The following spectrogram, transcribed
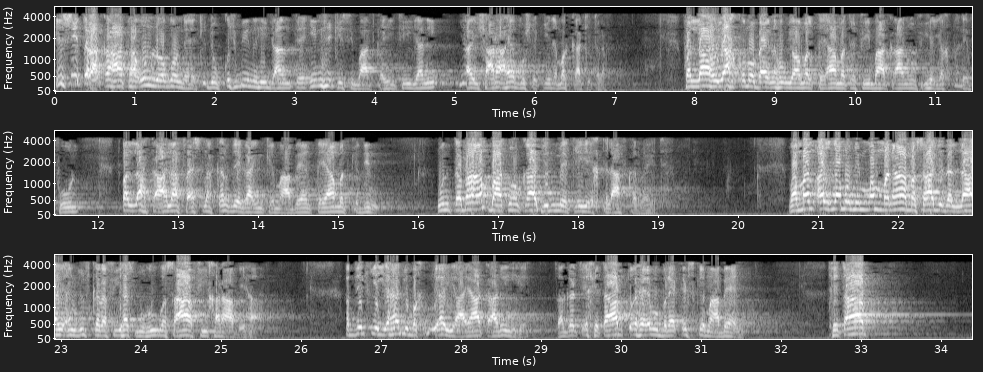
اسی طرح کہا تھا ان لوگوں نے کہ جو کچھ بھی نہیں جانتے، انہی کی سی بات کہی تھی یعنی یا اشارہ ہے مشرقین مکہ کی طرف۔ فلاح یا کم و بین یوم القیامت فیما کانو فی یختر پھول تو اللہ تعالیٰ فیصلہ کر دے گا ان کے مابین قیامت کے دن۔ ان تمام باتوں کا جن میں کہ یہ اختلاف کر رہے تھے۔ وہ من ازلم مم منا مساجد اللہ انجس کا رفیع حسم و صافی خراب اب دیکھیے، یہاں جو بخبیا یہ آیات آ رہی ہیں تو اگرچہ خطاب تو ہے وہ بریکٹس کے مابین۔ خطاب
